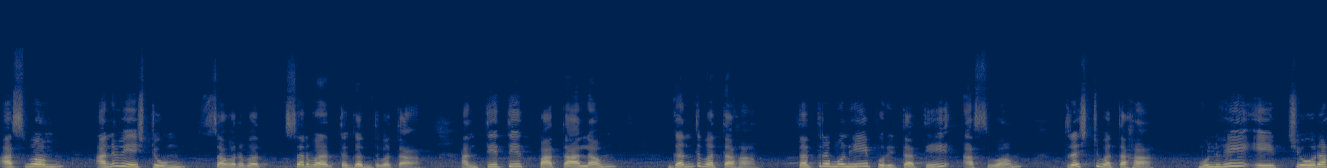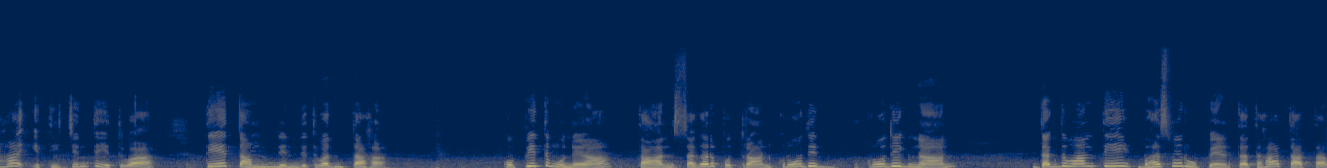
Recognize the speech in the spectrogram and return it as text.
अश्वम अन्वेष्टुम सर्वत सर्वर्त गंतवता अंत्य पातालम गंतवतः तत्र मुन्हे पुरितते अश्वम दृष्टवतः। मुन्हे एव चोरः चिन्तयित्वा ते तं निन्दितवन्तः। कुपित मुनया तान सगर पुत्रान क्रोधि क्रोधिज्ञान दग्धवान ते भस्म रूपेण तथा ताता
